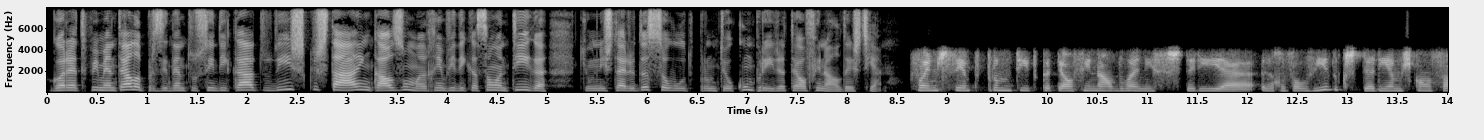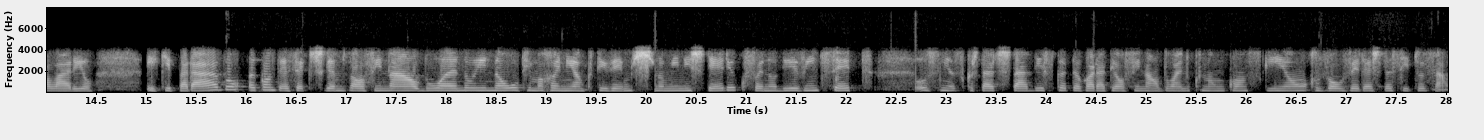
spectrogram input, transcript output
Gorete Pimentel, presidente do sindicato, diz que está em causa uma reivindicação antiga que o Ministério da Saúde prometeu cumprir até ao final deste ano. Foi-nos sempre prometido que até ao final do ano isso estaria eh, resolvido, que estaríamos com o salário equiparado. Acontece é que chegamos ao final do ano e na última reunião que tivemos no Ministério, que foi no dia 27, o Sr. Secretário de Estado disse que até agora, até ao final do ano, que não conseguiam resolver esta situação.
